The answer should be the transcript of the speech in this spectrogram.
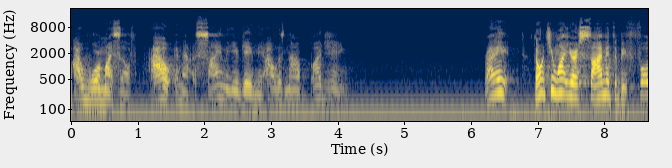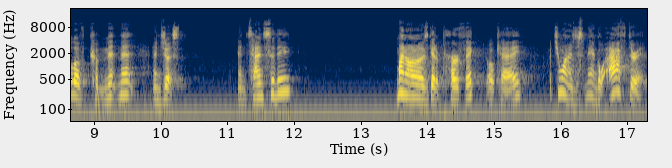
I wore myself out in that assignment you gave me. I was not budging. Right? Don't you want your assignment to be full of commitment and just intensity? Might not always get it perfect, okay? But you want to just, man, go after it.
